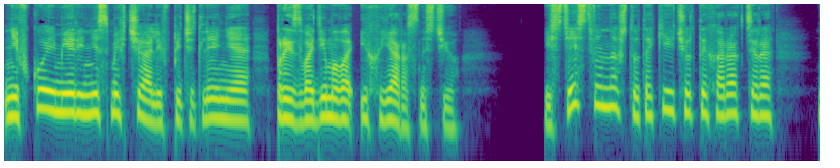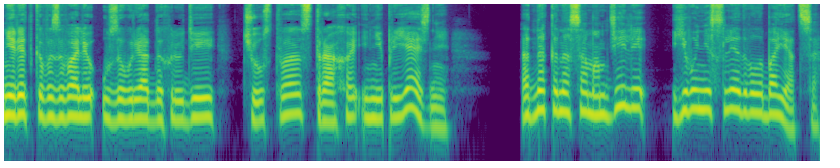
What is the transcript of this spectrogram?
ни в коей мере не смягчали впечатление, производимого их яростностью. Естественно, что такие черты характера нередко вызывали у заурядных людей чувство страха и неприязни. Однако на самом деле его не следовало бояться,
